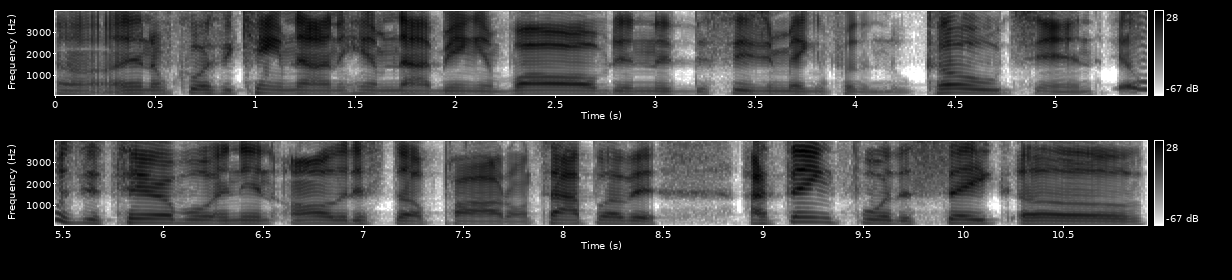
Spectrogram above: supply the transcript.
uh, and of course, it came down to him not being involved in the decision making for the new coach, and it was just terrible. And then all of this stuff piled on top of it. I think for the sake of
